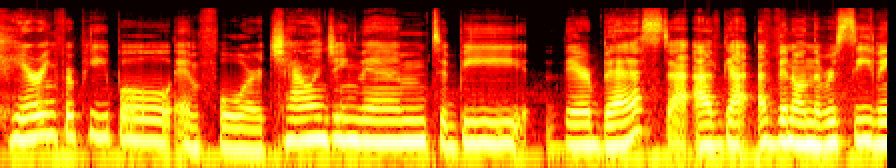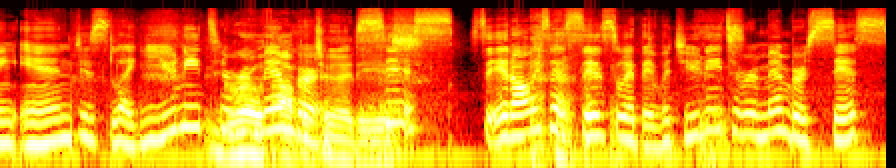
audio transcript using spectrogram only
caring for people and for challenging them to be their best. I, have got I've been on the receiving end, just like you need to Growth remember, sis. It always has sis with it, but you yes. need to remember, sis,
